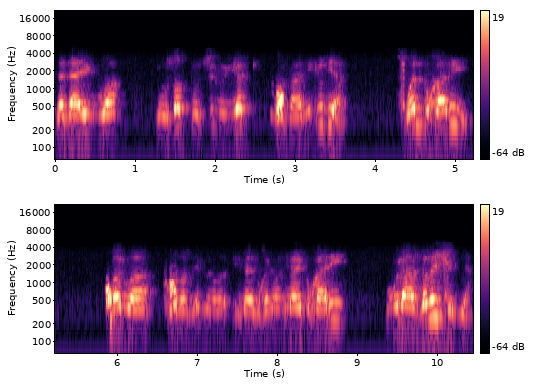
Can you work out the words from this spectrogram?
لدايق بوا يوسط سلو يك وفادي كلها والبخاري قالوا إمام البخاري ملازمة كلها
